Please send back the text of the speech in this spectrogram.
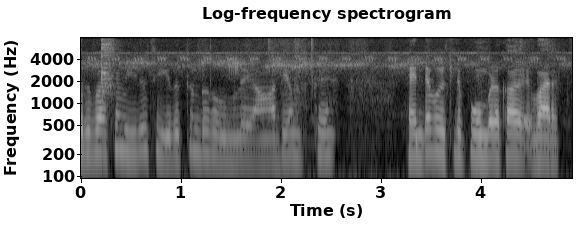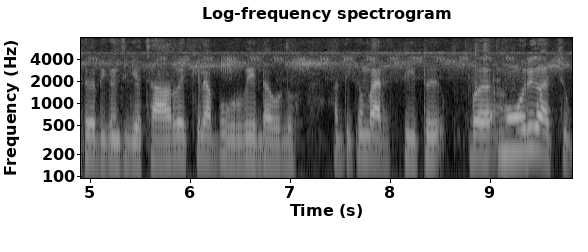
ഒരു പ്രാവശ്യം വീഡിയോ ചെയ്തിട്ടുണ്ട് തോന്നുന്നില്ലേ? ആദ്യമൊക്കെ എന്റെ വീട്ടിൽ പോകുമ്പോഴൊക്കെ വരട്ട് അധികം ചെയ്യുക. ചാറ് വയ്ക്കൽ അപൂർവേ ഉണ്ടാവുള്ളൂ. അധികം വരട്ടിയിട്ട് മോര് കാച്ചും.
